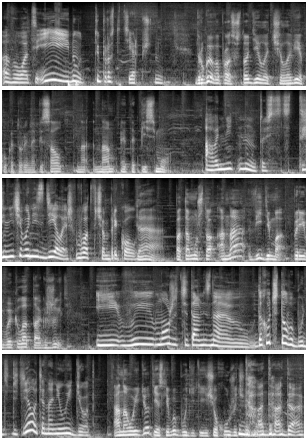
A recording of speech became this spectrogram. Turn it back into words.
вот, и, ну, ты просто терпишь, ну, Другой вопрос, что делать человеку, который написал на- нам это письмо? а не, ну, то есть ты ничего не сделаешь, вот в чем прикол. Да, потому что она, видимо, привыкла так жить. И вы можете там, не знаю, да хоть что вы будете делать, она не уйдет. Она уйдет, если вы будете еще хуже, чем Да, он. да, да.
